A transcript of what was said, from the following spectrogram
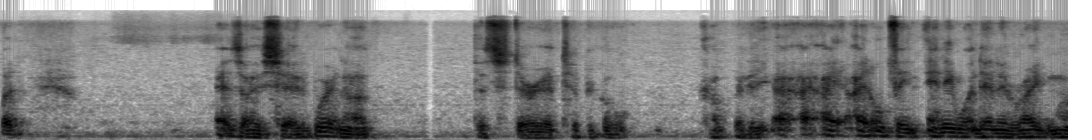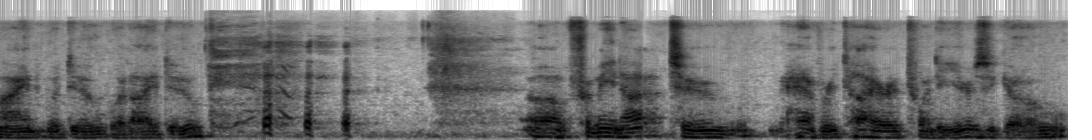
But as I said, we're not the stereotypical company. I, I, I don't think anyone in their right mind would do what I do. uh, for me not to have retired 20 years ago,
